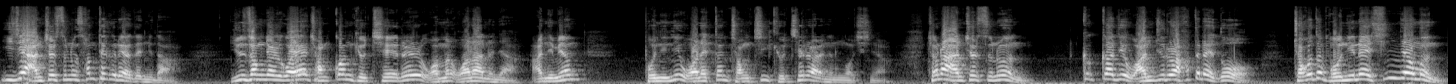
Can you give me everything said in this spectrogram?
이제 안철수는 선택을 해야 됩니다. 윤석열과의 정권 교체를 원하느냐 아니면 본인이 원했던 정치 교체를 하는 것이냐. 저는 안철수는 끝까지 완주를 하더라도 적어도 본인의 신념은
